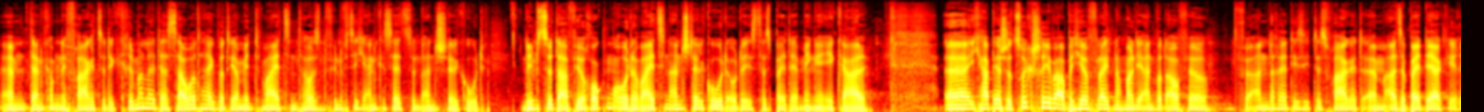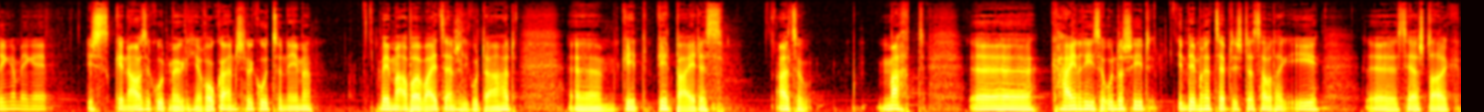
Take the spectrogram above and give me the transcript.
Ähm, dann kommt eine Frage zu der Krimmerle. Der Sauerteig wird ja mit Weizen 1050 angesetzt und Anstellgut. Nimmst du dafür Roggen- oder Weizenanstellgut oder ist das bei der Menge egal? Äh, ich habe ja schon zurückgeschrieben, aber hier vielleicht nochmal die Antwort auch für, für andere, die sich das fragen. Ähm, also bei der geringen Menge ist es genauso gut möglich, ein Roggeranstellgut zu nehmen. Wenn man aber Weizenanstellgut da hat, ähm, geht, geht beides. Also macht äh, kein riesiger Unterschied. In dem Rezept ist der Sauerteig eh äh, sehr stark,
